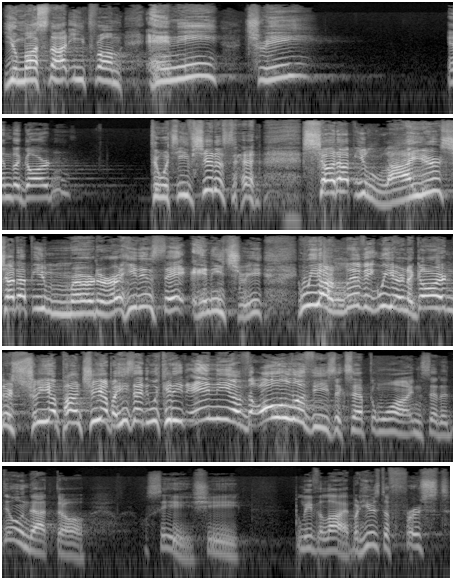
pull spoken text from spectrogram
You must not eat from any tree in the garden? To which Eve should have said, Shut up, you liar. Shut up, you murderer. He didn't say any tree. We are living, we are in a garden. There's tree upon tree upon. He said we could eat any of the, all of these except one. Instead of doing that, though, we'll see. She believed the lie. But here's the first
